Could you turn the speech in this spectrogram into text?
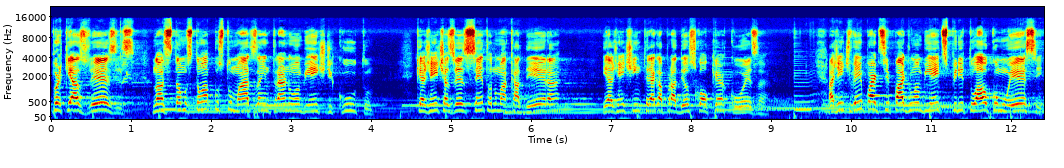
Porque às vezes nós estamos tão acostumados a entrar num ambiente de culto que a gente às vezes senta numa cadeira e a gente entrega para Deus qualquer coisa. A gente vem participar de um ambiente espiritual como esse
